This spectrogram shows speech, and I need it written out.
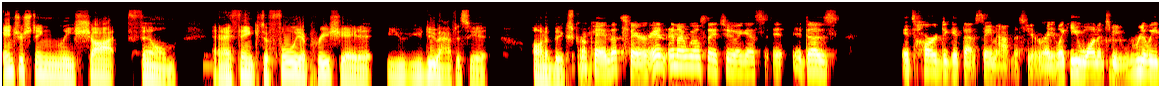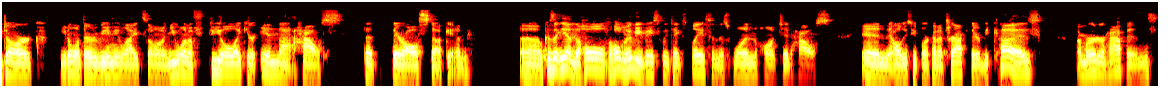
interestingly shot film and i think to fully appreciate it you you do have to see it on a big screen okay that's fair and and i will say too i guess it, it does it's hard to get that same atmosphere right like you want it to be really dark you don't want there to be any lights on you want to feel like you're in that house that they're all stuck in because um, yeah the whole the whole movie basically takes place in this one haunted house and all these people are kind of trapped there because a murder happens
